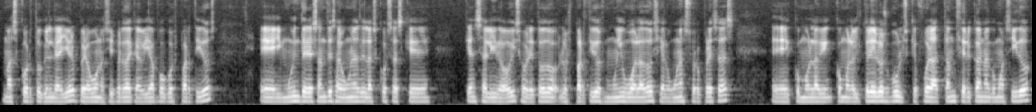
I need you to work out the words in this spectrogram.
más corto que el de ayer, pero bueno, sí es verdad que había pocos partidos. Eh, y muy interesantes algunas de las cosas que, que, han salido hoy, sobre todo los partidos muy igualados y algunas sorpresas, eh, como, la, como la victoria de los Bulls, que fuera tan cercana como ha sido,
